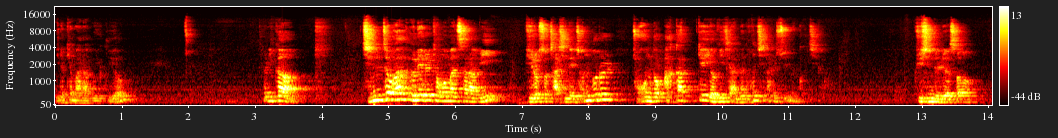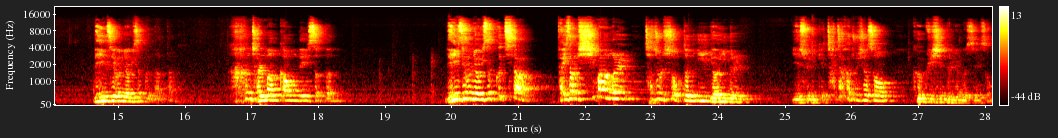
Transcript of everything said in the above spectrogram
이렇게 말하고 있고요. 그러니까 진정한 은혜를 경험한 사람이 비로소 자신의 전부를 조금 더 아깝게 여기지 않는 헌신할 수 있는 거지요. 귀신 들려서 내 인생은 여기서 끝났다. 큰 절망 가운데 있었던 내 인생은 여기서 끝이다. 더 이상 희망을 찾을 수 없던 이 여인을 예수님께 찾아가 주셔서 그 귀신 들린 것에서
